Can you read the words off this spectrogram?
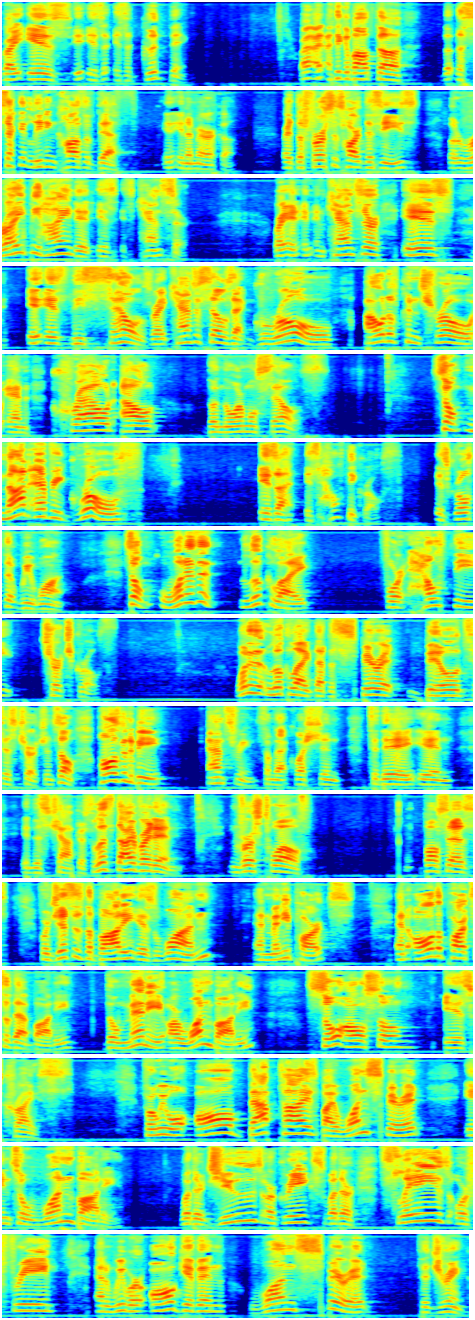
right, is, is, is a good thing. Right? I, I think about the, the, the, second leading cause of death in, in America. Right? The first is heart disease, but right behind it is, is cancer. Right? And, and cancer is, is these cells, right? Cancer cells that grow out of control and crowd out the normal cells. So not every growth is a is healthy growth. Is growth that we want. So, what does it look like for healthy church growth? What does it look like that the Spirit builds his church? And so, Paul's going to be answering some of that question today in, in this chapter. So, let's dive right in. In verse 12, Paul says, For just as the body is one and many parts, and all the parts of that body, though many are one body, so also is Christ. For we were all baptized by one Spirit into one body, whether Jews or Greeks, whether slaves or free, and we were all given one Spirit to drink.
